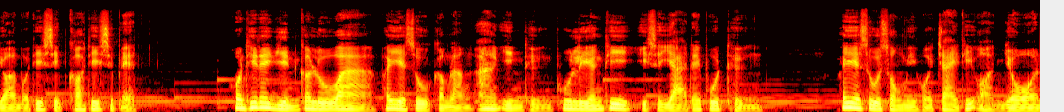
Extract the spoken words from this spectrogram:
ยอห์นบทที่ 10 ข้อที่ 11 คนที่ได้ยินก็รู้ว่าพระเยซูกำลังอ้างอิงถึงผู้เลี้ยงที่อิสยาได้พูดถึง พระเยซูทรงมีหัวใจที่อ่อนโยน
